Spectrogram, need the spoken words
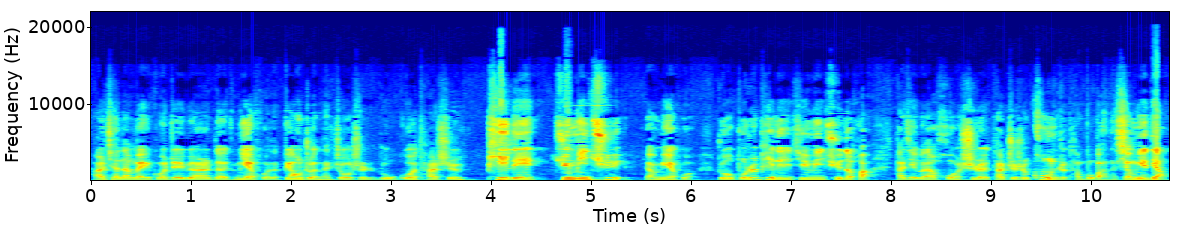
而且呢，美国这边的灭火的标准呢，就是如果它是毗邻居民区要灭火，如果不是毗邻居民区的话，它基本火势它只是控制，它不把它消灭掉。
